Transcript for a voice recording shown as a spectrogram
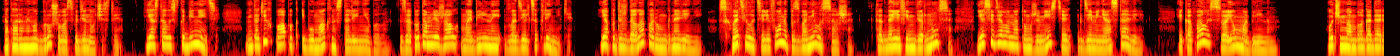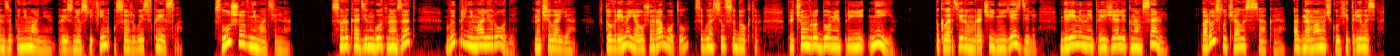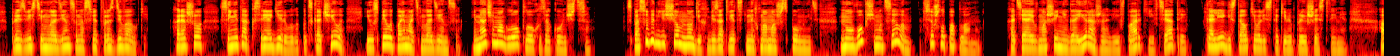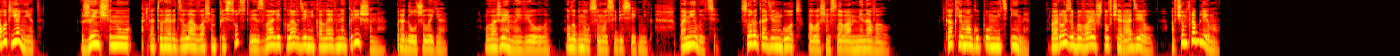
«На пару минут брошу вас в одиночестве. Я осталась в кабинете. Никаких папок и бумаг на столе не было. Зато там лежал мобильный владельца клиники. Я подождала пару мгновений, схватила телефон и позвонила Саше. Когда Ефим вернулся, я сидела на том же месте, где меня оставили, и копалась в своем мобильном. «Очень вам благодарен за понимание», — произнес Ефим, усаживаясь в кресло. «Слушаю внимательно. 41 год назад вы принимали роды», — начала я. «В то время я уже работал», — согласился доктор, причем в роддоме при НИИ. По квартирам врачи не ездили, беременные приезжали к нам сами. Порой случалось всякое. Одна мамочка ухитрилась произвести младенца на свет в раздевалке. Хорошо, санитарка среагировала, подскочила и успела поймать младенца, иначе могло плохо закончиться. Способен еще многих безответственных мамаш вспомнить, но в общем и целом все шло по плану. Хотя и в машине ГАИ рожали, и в парке, и в театре. Коллеги сталкивались с такими происшествиями. А вот я нет. «Женщину, которая родила в вашем присутствии, звали Клавдия Николаевна Гришина», — продолжила я. «Уважаемая Виола», — улыбнулся мой собеседник, — «помилуйте, 41 год, по вашим словам, миновал. Как я могу помнить имя? Порой забываю, что вчера делал. А в чем проблема?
